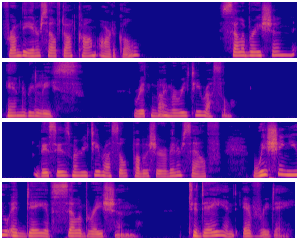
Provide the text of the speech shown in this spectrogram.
from the InnerSelf.com article Celebration and Release, written by Marie T. Russell. This is Marie T. Russell, publisher of Inner Self, wishing you a day of celebration, today and every day.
